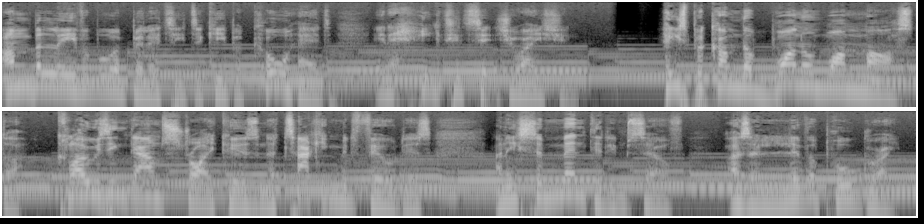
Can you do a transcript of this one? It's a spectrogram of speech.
unbelievable ability to keep a cool head in a heated situation. He's become the one on one master, closing down strikers and attacking midfielders, and he cemented himself as a Liverpool great.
